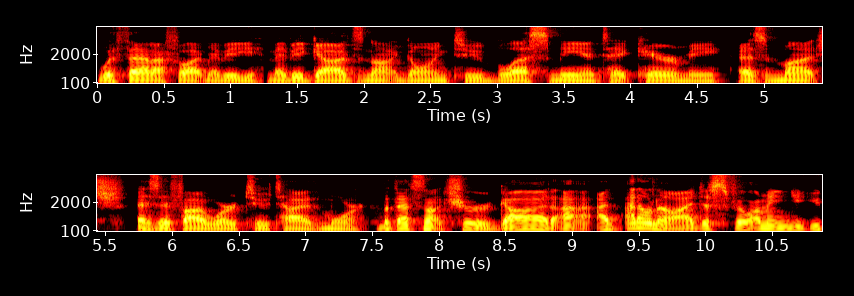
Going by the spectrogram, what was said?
with that, I feel like maybe maybe God's not going to bless me and take care of me as much as if I were to tithe more. But that's not true. God, I I, I don't know. I just feel. I mean, you, you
